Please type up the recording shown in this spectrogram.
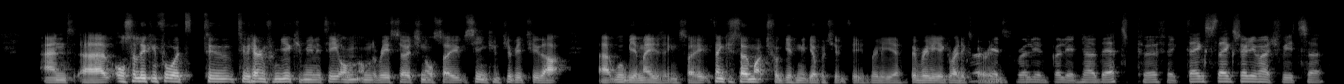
And uh, also looking forward to to hearing from you community on, on the research and also seeing contribute to that uh, will be amazing. So thank you so much for giving me the opportunity. It's really a, really a great experience. Brilliant, brilliant, brilliant. No, that's perfect. Thanks, thanks very much, Wietze.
